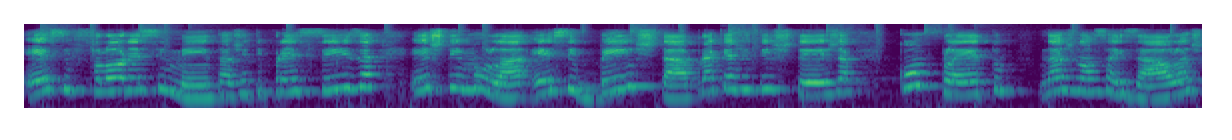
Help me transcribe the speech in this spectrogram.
esse florescimento, a gente precisa estimular esse bem-estar para que a gente esteja completo nas nossas aulas,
